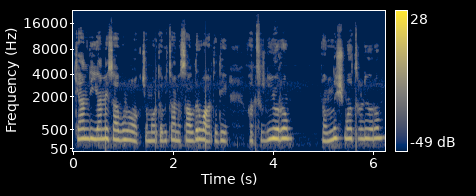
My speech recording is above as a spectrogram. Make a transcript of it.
Kendi yan hesabıma bakacağım. Orada bir tane saldırı vardı diye hatırlıyorum. Yanlış mı hatırlıyorum?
